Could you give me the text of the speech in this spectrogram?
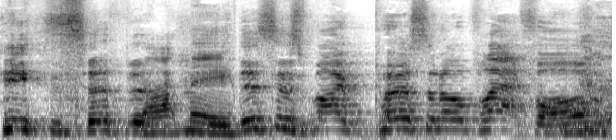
These are uh, the- Not me. This is my personal platform.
